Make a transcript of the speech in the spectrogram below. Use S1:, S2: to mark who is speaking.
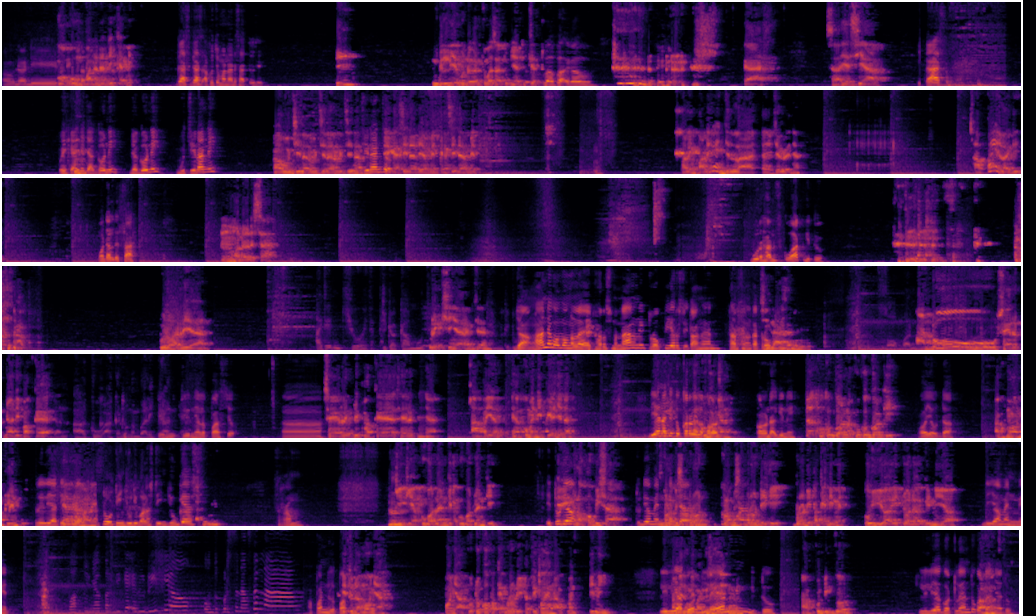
S1: Oh, udah di
S2: Gua aku empat ada tiket nih.
S3: Gas, gas, aku cuma ada satu sih.
S2: Ih. Geli aku dengar cuma satu punya tiket.
S3: Bapak kau.
S2: Gas. Saya siap.
S3: Gas. Wih, kayaknya jago nih. Jago nih. Bucinan nih.
S2: Ah, bucinan, bucinan, bucinan.
S3: Bucinan, Cok.
S2: Eh, kasih dah dia, mid, kasih dah mid. Paling-paling yang jelas yang ceweknya. Apa ya lagi?
S3: Modal desah.
S2: Hmm, modal desah.
S3: Burhan squad gitu.
S2: Buru harian.
S4: Jika kamu
S2: Break sinyal aja.
S3: Jangan yang ngomong nge-lag, harus menang nih, trofi harus di tangan. Harus ngangkat trofi.
S2: Aduh, serepnya dipakai.
S4: dan aku akan
S3: Clean,
S4: mengembalikannya.
S3: cleannya lepas, yuk. Eh,
S2: Serep dipakai, serepnya. Apa ya? Ya aku main nipi aja dah.
S3: dia nanti tuker Will kalau kalau ndak gini.
S2: Aku ke gol, aku ke gol ki.
S3: Oh ya udah.
S2: Aku ngelawan clean.
S3: Lilia tinju.
S2: Ya.
S3: Aduh, tinju dibalas tinju, guys. Serem.
S2: Ki, ki, aku god lane, ki, aku god lane ki.
S3: Itu
S2: Eh,
S3: dia
S2: kalau kau bisa,
S3: itu dia main
S2: kalau bisa bro, kalau bisa Brody ki, Brody pakai di mid. Oh iya, itu ada gini ya.
S3: Dia main mid.
S5: Waktunya pergi ke Erudisio untuk bersenang-senang.
S3: Apa nih lepas?
S2: Itu dah maunya. Maunya aku tuh kau pakai Brody, tapi kau yang ngap- gini.
S3: Lilia
S2: Ambil
S3: God
S2: main
S3: Lane
S2: sini.
S3: gitu.
S2: Aku di god.
S3: Lilia God Lane tuh katanya tuh.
